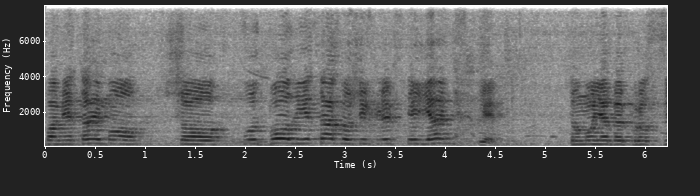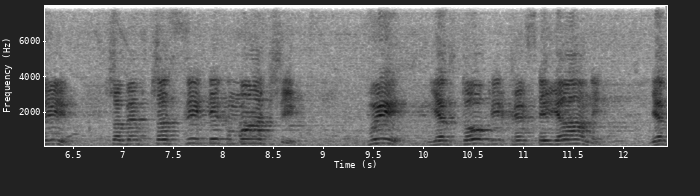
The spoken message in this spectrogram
пам'ятаємо, що футбол є також і християнським. Тому я би просив, щоб в часи тих матчів ви, як добрі християни, як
